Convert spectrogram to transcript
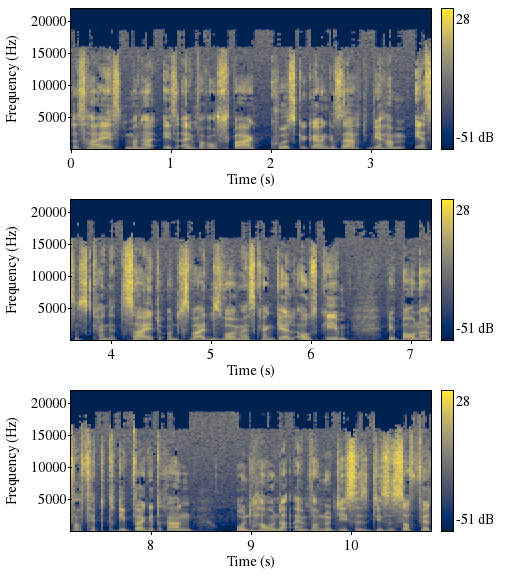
das heißt, man hat, ist einfach auf Sparkurs gegangen, gesagt, wir haben erstens keine Zeit und zweitens wollen wir jetzt kein Geld ausgeben. Wir bauen einfach fette Triebwerke dran und hauen da einfach nur diese, diese Software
